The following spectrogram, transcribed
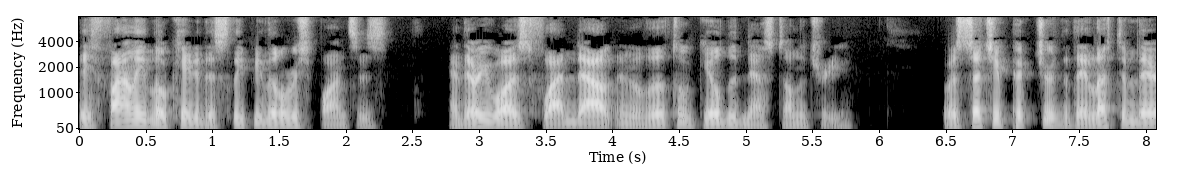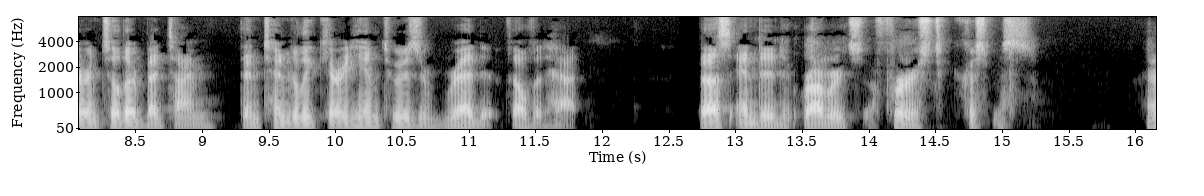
They finally located the sleepy little responses, and there he was, flattened out in the little gilded nest on the tree. It was such a picture that they left him there until their bedtime, then tenderly carried him to his red velvet hat. Thus ended Robert's first Christmas.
